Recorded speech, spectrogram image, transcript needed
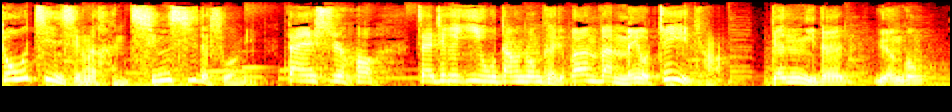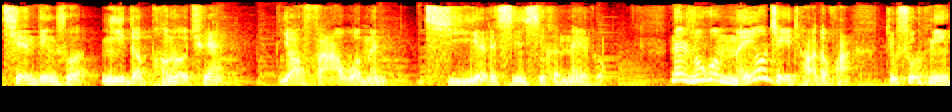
都进行了很清晰的说明。但是哈。在这个义务当中，可万万没有这一条，跟你的员工签订说，你的朋友圈要发我们企业的信息和内容。那如果没有这一条的话，就说明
